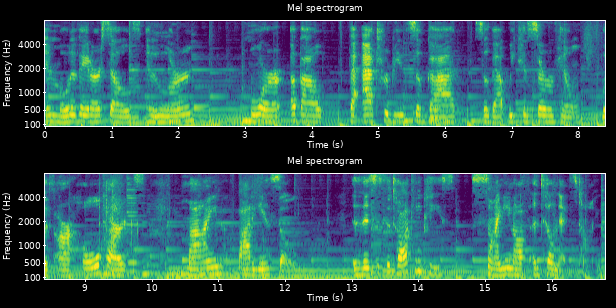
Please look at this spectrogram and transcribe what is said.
and motivate ourselves and learn more about the attributes of God so that we can serve Him with our whole hearts, mind, body, and soul. This is the Talking Piece, signing off until next time.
